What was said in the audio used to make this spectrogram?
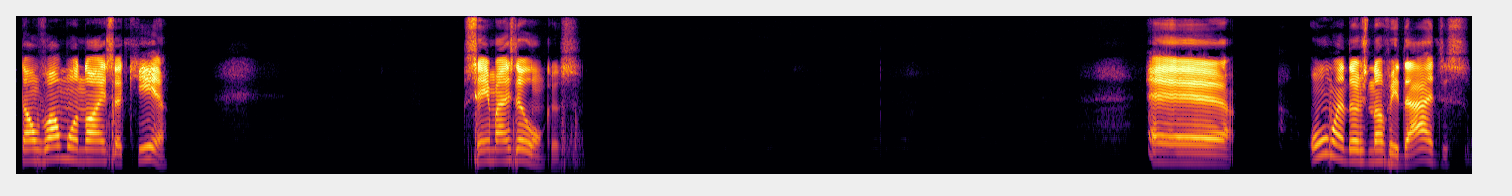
Então vamos nós aqui sem mais delongas. É uma das novidades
